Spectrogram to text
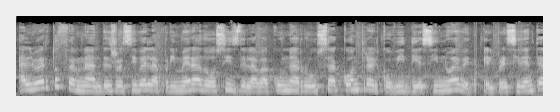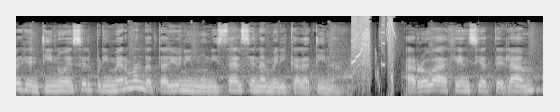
Alberto Fernández recibe la primera dosis de la vacuna rusa contra el COVID-19. El presidente argentino es el primer mandatario en inmunizarse en América Latina. Arroba agencia Telam.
